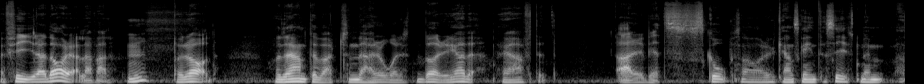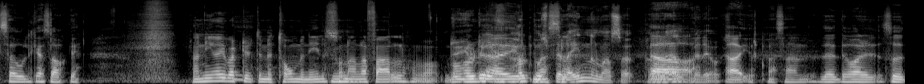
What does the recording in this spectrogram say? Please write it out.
fyra dagar i alla fall, Mm. på rad. Och det har inte varit sedan det här året började. Jag har haft ett arbetsskop som har varit ganska intensivt med massa olika saker. Ja, ni har ju varit ute med Tommy Nilsson i alla fall. Du har gjorde, jag har höll gjort på att spela in en massa parallellt med det också. jag har gjort massa. Det, det var, så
